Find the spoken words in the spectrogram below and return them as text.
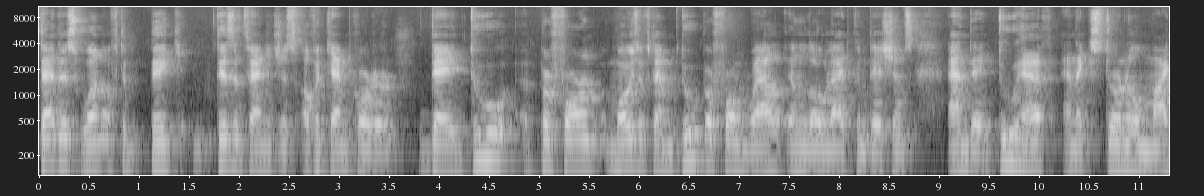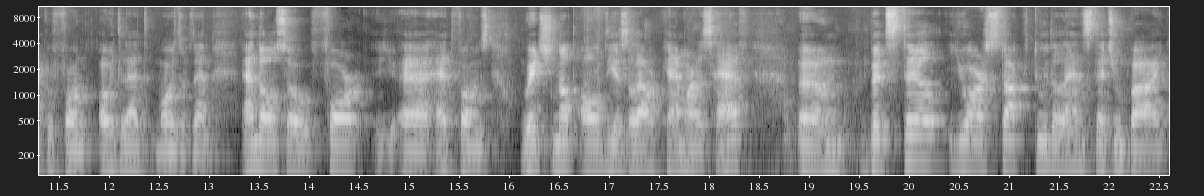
that is one of the big disadvantages of a camcorder. They do perform, most of them do perform well in low light conditions and they do have an external microphone outlet, most of them, and also four uh, headphones, which not all DSLR cameras have. Um, but still you are stuck to the lens that you buy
